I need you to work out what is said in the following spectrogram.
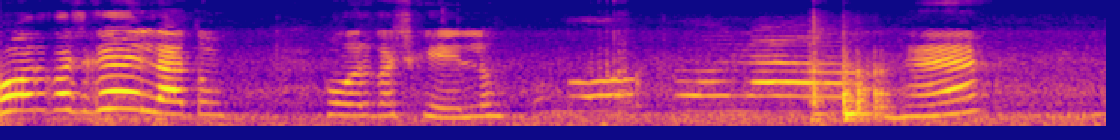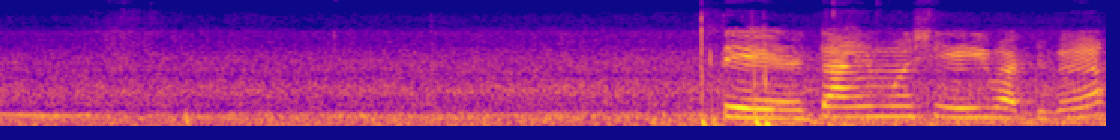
ਹੋਰ ਕੁਝ ਖੇਲ ਲਾ ਤੂੰ? ਹੋਰ ਕੁਝ ਖੇਲ ਲੋ ਹੈ? ਤੇ ਟਾਈਮ 6 ਵੱਜ ਗਏ ਆ।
